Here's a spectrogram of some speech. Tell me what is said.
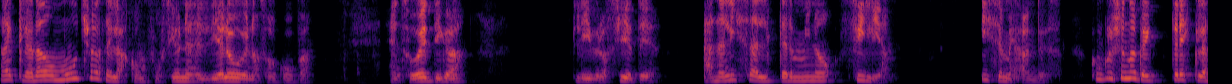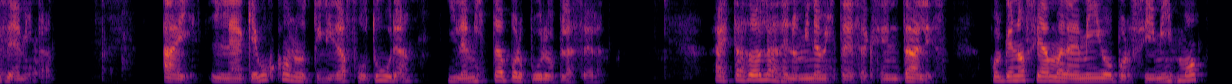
ha aclarado muchas de las confusiones del diálogo que nos ocupa. En su Ética, libro 7, analiza el término filia y semejantes, concluyendo que hay tres clases de amistad. Hay la que busca una utilidad futura y la amistad por puro placer. A estas dos las denomina amistades accidentales, porque no se ama al amigo por sí mismo,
